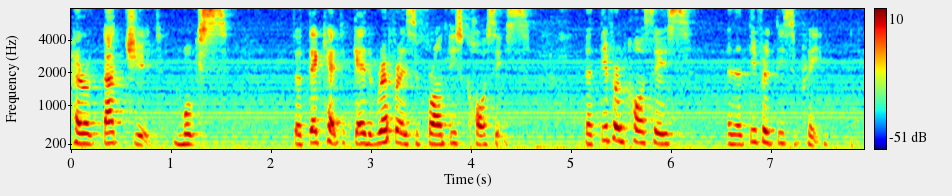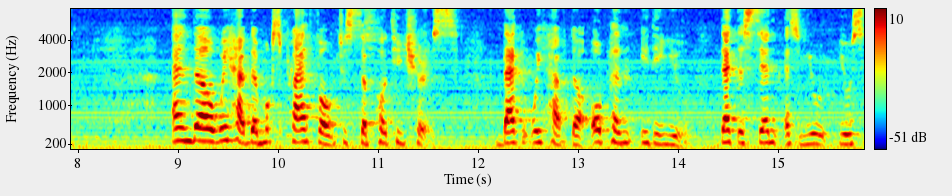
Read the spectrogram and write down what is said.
pedagogic MOOCs. So they can get reference from these courses, the different courses and the different discipline. And uh, we have the MOOCs platform to support teachers. That we have the Open EDU. That's the same as you use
